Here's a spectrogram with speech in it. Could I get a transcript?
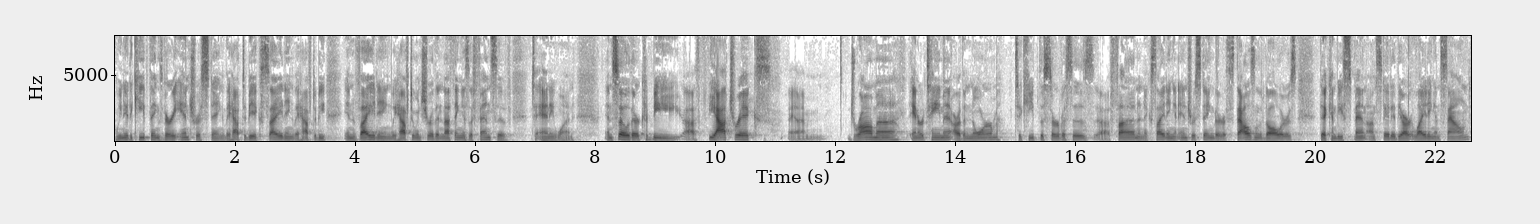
we need to keep things very interesting. They have to be exciting. They have to be inviting. We have to ensure that nothing is offensive to anyone. And so there could be uh, theatrics, um, drama, entertainment are the norm to keep the services uh, fun and exciting and interesting. There are thousands of dollars that can be spent on state of the art lighting and sound.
